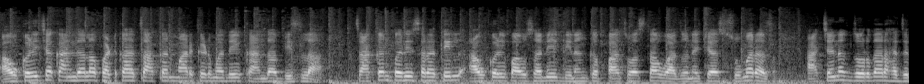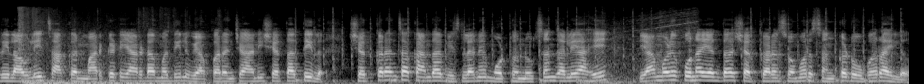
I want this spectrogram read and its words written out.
अवकळीच्या कांद्याला फटका चाकण मार्केटमध्ये कांदा भिजला. चाकण परिसरातील अवकाळी पावसाने दिनांक पाच वाजता वाजवण्याच्या सुमारास अचानक जोरदार हजेरी लावली. चाकण मार्केट यार्डामधील व्यापाऱ्यांच्या आणि शेतातील शेतकऱ्यांचा कांदा भिजल्याने मोठं नुकसान झाले आहे. यामुळे पुन्हा एकदा शेतकऱ्यांसमोर संकट उभं राहिलं.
